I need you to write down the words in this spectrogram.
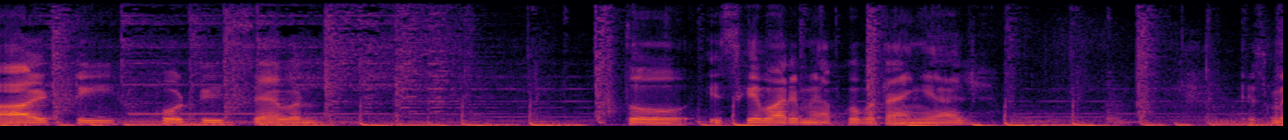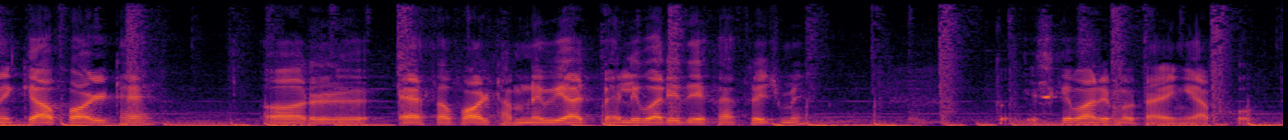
आर टी सेवन तो इसके बारे में आपको बताएँगे आज। इसमें क्या फॉल्ट है? और ऐसा फॉल्ट हमने भी आज पहली बार ही देखा है फ्रिज में। तो इसके बारे में बताएँगे आपको।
